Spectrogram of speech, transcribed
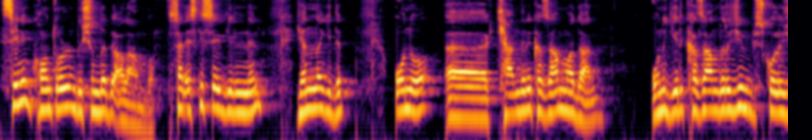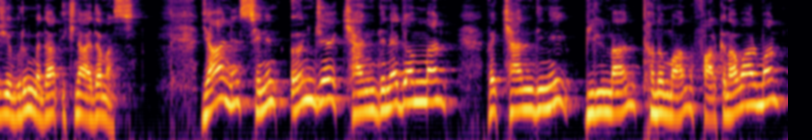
Senin kontrolün dışında bir alan bu. Sen eski sevgilinin yanına gidip onu e, kendini kazanmadan, onu geri kazandırıcı bir psikolojiye bürünmeden ikna edemezsin. Yani senin önce kendine dönmen ve kendini bilmen, tanıman, farkına varman,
